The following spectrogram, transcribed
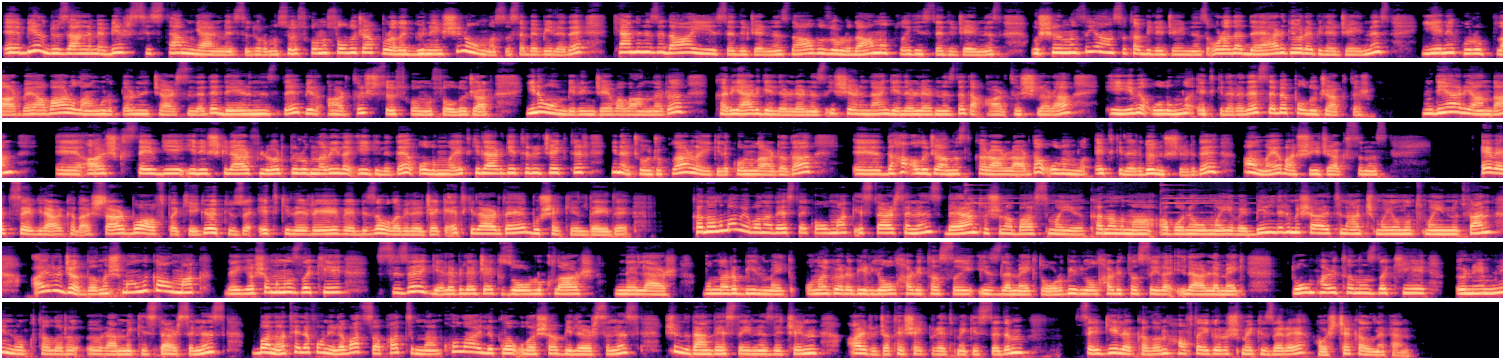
bir düzenleme, bir sistem gelmesi durumu söz konusu olacak. Burada güneşin olması sebebiyle de kendinizi daha iyi hissedeceğiniz, daha huzurlu, daha mutlu hissedeceğiniz, ışığınızı yansıtabileceğiniz, orada değer görebileceğiniz yeni gruplar veya var olan grupların içerisinde de değerinizde bir artış söz konusu olacak. Yine 11. ev alanları kariyer gelirleriniz, iş yerinden gelirlerinizde de artışlara, iyi ve olumlu etkilere de sebep olacaktır. Diğer yandan e, aşk, sevgi, ilişkiler, flört durumlarıyla ilgili de olumlu etkiler getirecektir. Yine çocuklarla ilgili konularda da e, daha alacağınız kararlarda olumlu etkileri, dönüşleri de almaya başlayacaksınız. Evet sevgili arkadaşlar bu haftaki gökyüzü etkileri ve bize olabilecek etkiler de bu şekildeydi. Kanalıma ve bana destek olmak isterseniz beğen tuşuna basmayı, kanalıma abone olmayı ve bildirim işaretini açmayı unutmayın lütfen. Ayrıca danışmanlık almak ve yaşamınızdaki size gelebilecek zorluklar neler bunları bilmek, ona göre bir yol haritası izlemek, doğru bir yol haritasıyla ilerlemek doğum haritanızdaki önemli noktaları öğrenmek isterseniz bana telefon ile WhatsApp hattından kolaylıkla ulaşabilirsiniz. Şimdiden desteğiniz için ayrıca teşekkür etmek istedim. Sevgiyle kalın. Haftaya görüşmek üzere. Hoşçakalın efendim.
